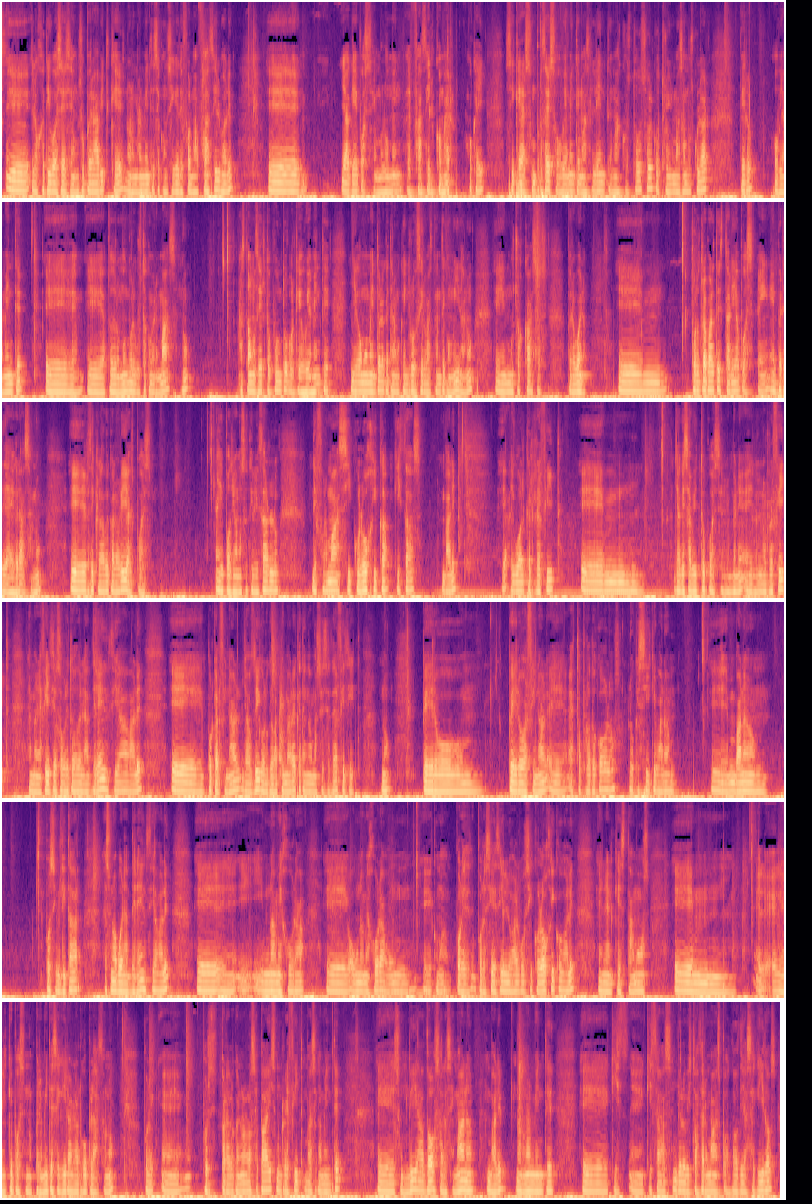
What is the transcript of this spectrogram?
eh, el objetivo es ese un superávit que normalmente se consigue de forma fácil vale eh, ya que pues en volumen es fácil comer ok Sí que es un proceso obviamente más lento y más costoso el construir masa muscular, pero obviamente eh, eh, a todo el mundo le gusta comer más, ¿no? Hasta un cierto punto, porque obviamente llega un momento en el que tenemos que introducir bastante comida, ¿no? En muchos casos. Pero bueno, em, por otra parte estaría pues en, pérdida de grasa, ¿no? El ciclado de calorías, pues eh, podríamos utilizarlo de forma psicológica, quizás, ¿vale? Al igual que el refit, em, ya que se ha visto pues el, los refit en beneficio sobre todo en la adherencia, ¿vale? Eh, porque al final, ya os digo, lo que va a primar es que tengamos ese déficit, ¿no? Pero, pero al final eh, estos protocolos lo que sí que van a, van a posibilitar es una buena adherencia, ¿vale? y una mejora eh, o una mejora o un, eh, como por, así decirlo, algo psicológico, ¿vale? En el que estamos, em, el, que pues, nos permite seguir a largo plazo, ¿no? Eh, para lo que no lo sepáis, un refit básicamente es un día, dos a la semana, ¿vale? Normalmente quizás yo lo he visto hacer más por pues, dos días seguidos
